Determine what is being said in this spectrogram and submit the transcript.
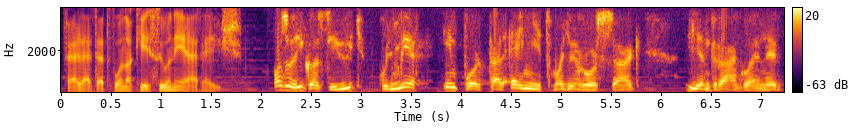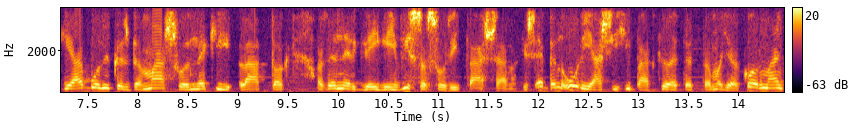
fel lehetett volna készülni erre is. Az az igazi ügy, hogy miért importál ennyit Magyarország ilyen drága energiából, miközben máshol neki láttak az energiaigény visszaszorításának. És ebben óriási hibát követett a magyar kormány,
